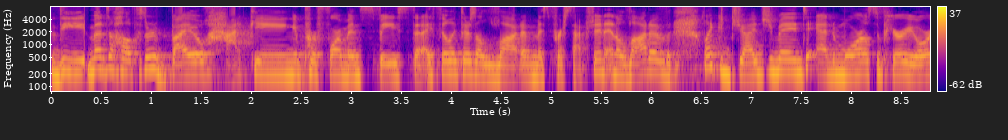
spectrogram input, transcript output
the mental health sort of biohacking performance space that I feel like there's a lot of misperception and a lot of like judgment and moral superiority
